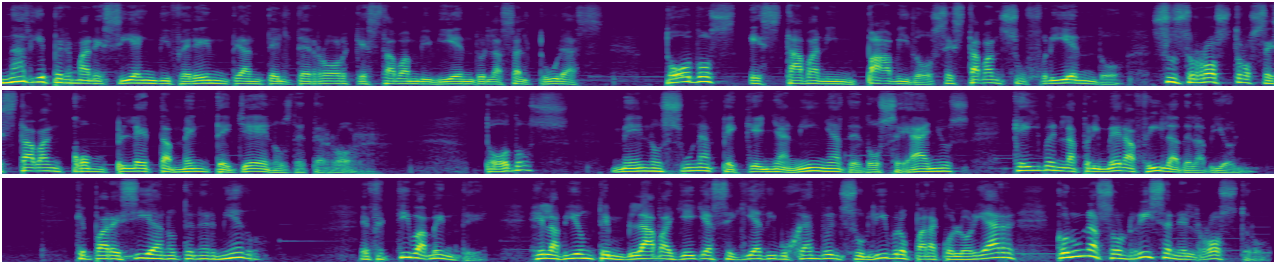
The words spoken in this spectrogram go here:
Nadie permanecía indiferente ante el terror que estaban viviendo en las alturas. Todos estaban impávidos, estaban sufriendo, sus rostros estaban completamente llenos de terror. Todos, menos una pequeña niña de 12 años que iba en la primera fila del avión, que parecía no tener miedo. Efectivamente, el avión temblaba y ella seguía dibujando en su libro para colorear con una sonrisa en el rostro.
